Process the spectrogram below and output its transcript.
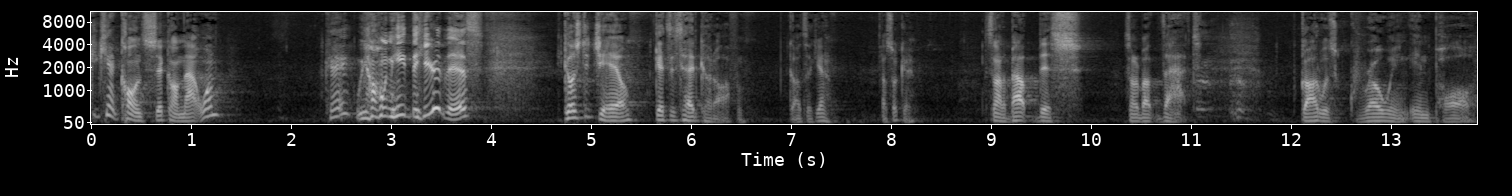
You can't call him sick on that one. Okay? We all need to hear this. He goes to jail, gets his head cut off. God's like, yeah, that's okay. It's not about this, it's not about that. God was growing in Paul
